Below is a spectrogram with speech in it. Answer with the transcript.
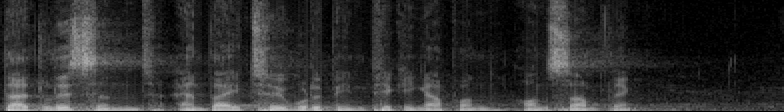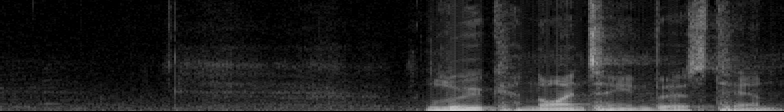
they'd listened, and they too would have been picking up on, on something. Luke 19, verse 10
